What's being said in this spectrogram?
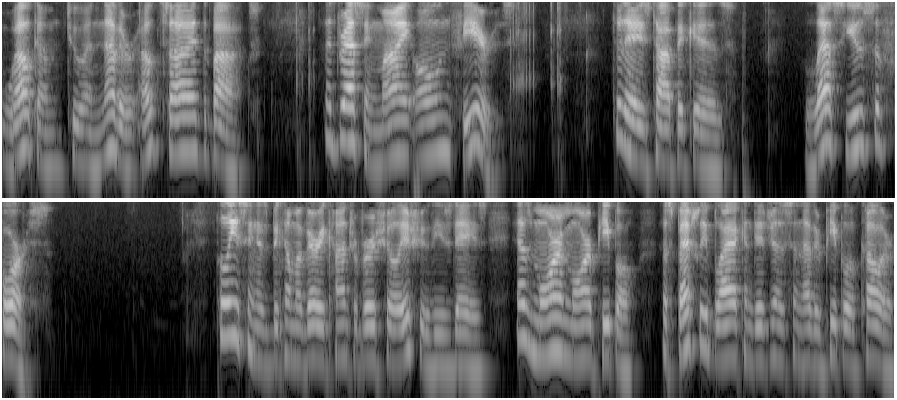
welcome to another Outside the Box, addressing my own fears. Today's topic is less use of force. Policing has become a very controversial issue these days as more and more people, especially black, indigenous, and other people of color,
